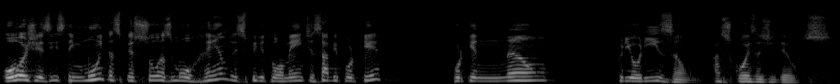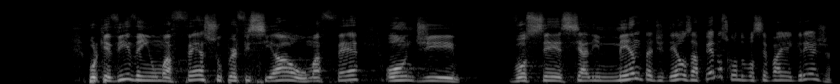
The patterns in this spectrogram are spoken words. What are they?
Hoje existem muitas pessoas morrendo espiritualmente, sabe por quê? Porque não priorizam as coisas de Deus. Porque vivem uma fé superficial, uma fé onde você se alimenta de Deus apenas quando você vai à igreja.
